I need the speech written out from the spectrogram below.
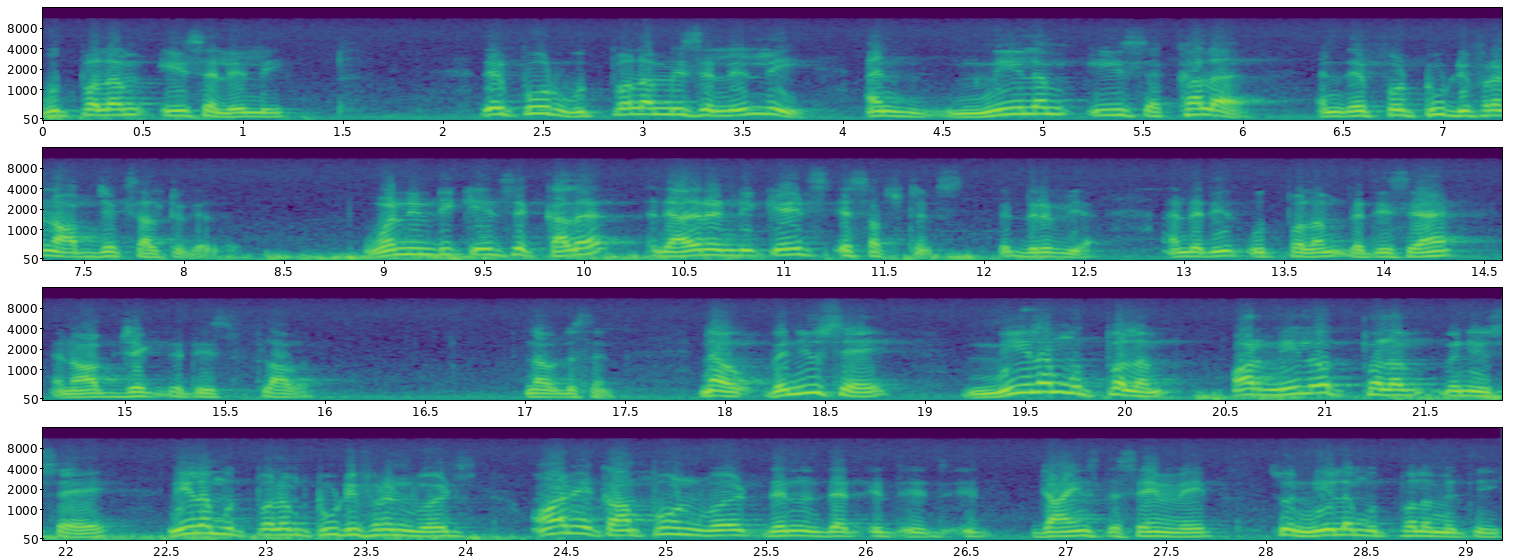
Utpalam is a lily. Therefore, Utpalam is a lily and Neelam is a color. And therefore, two different objects altogether. One indicates a color, and the other indicates a substance, a dravya. And that is Utpalam, that is a, an object that is flower. Now listen. Now, when you say Neelam Utpalam or Neelotpalam, when you say Neelam Utpalam, two different words, or a compound word, then that it, it, it joins the same way. So, Neelam Utpalamiti.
